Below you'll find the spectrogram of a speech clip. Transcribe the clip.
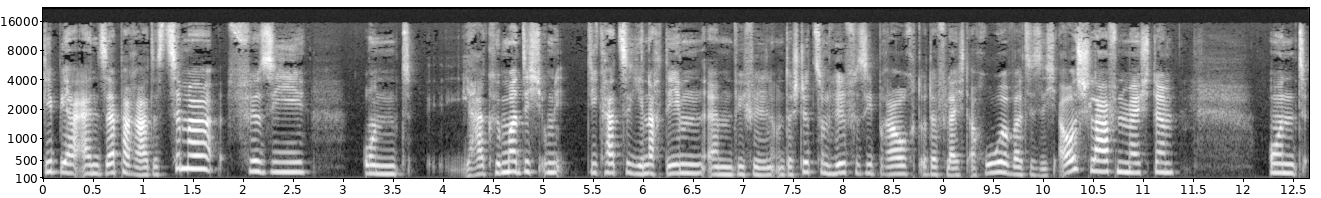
gib ihr ein separates Zimmer für sie und ja, kümmere dich um die Katze, je nachdem, ähm, wie viel Unterstützung, Hilfe sie braucht oder vielleicht auch Ruhe, weil sie sich ausschlafen möchte. Und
